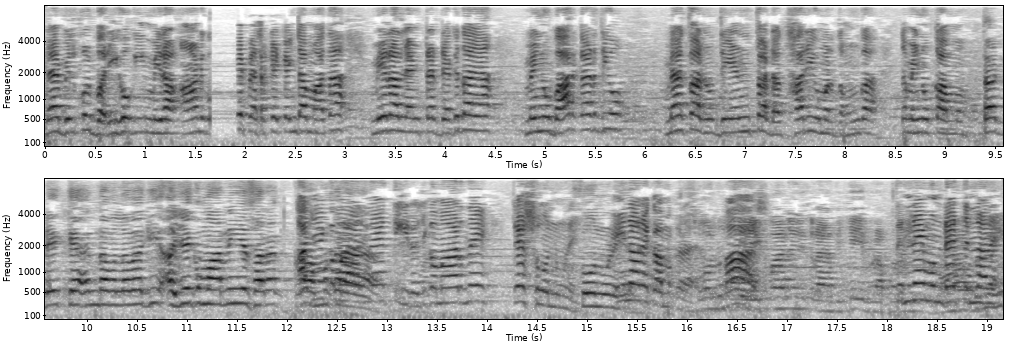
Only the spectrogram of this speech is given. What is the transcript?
ਮੈਂ ਬਿਲਕੁਲ ਬਰੀ ਹੋ ਗਈ। ਮੇਰਾ ਗੁਆਂਢ ਪੈਸਾ ਕੇ ਕਹਿੰਦਾ ਮਾਤਾ ਮੇਰਾ ਲੈਂਟਰ ਡਿੱਗਦਾ ਆ। ਮੈਨੂੰ ਬਾਹਰ ਕੱਢ ਦਿਓ। ਮੈਂ ਤੁਹਾਨੂੰ ਦੇਣ ਤੁਹਾਡਾ ਸਾਰੀ ਉਮਰ ਦਊਂਗਾ ਤਾਂ ਮੈਨੂੰ ਕੰਮ ਤੁਹਾਡੇ ਕਹਿਣ ਦਾ ਮਤਲਬ ਹੈ ਕਿ ਅਜੇ ਕੁਮਾਰ ਨੇ ਇਹ ਸਾਰਾ ਅਜੇ ਕੰਮ ਕੁਮਾਰ ਕਰਾਇਆ। ਨੇ ਧੀਰਜ ਕੁਮਾਰ ਨੇ ਤੇ ਸੋਨੂ ਨੇ। ਸੋਨੂ ਨੇ। ਇਹਨਾਂ ਨੇ ਕੰਮ ਕਰਾਇਆ। ਬਸ। ਵਾਰ ਨੇ ਕਰਾਇਆ ਦਿੱਤੀ ਬਰਾਬਰ। ਤਿੰਨੇ ਮੁੰਡੇ ਤਿੰਨਾਂ ਨੇ।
